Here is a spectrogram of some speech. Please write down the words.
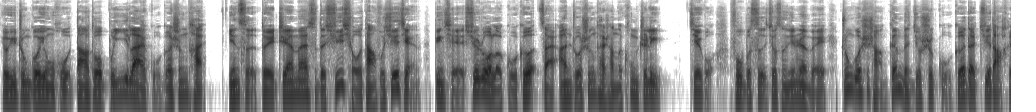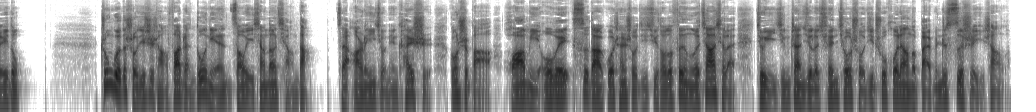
由于中国用户大多不依赖谷歌生态。因此，对 GMS 的需求大幅削减，并且削弱了谷歌在安卓生态上的控制力。结果，福布斯就曾经认为，中国市场根本就是谷歌的巨大黑洞。中国的手机市场发展多年，早已相当强大。在2019年开始，光是把华米、OV 四大国产手机巨头的份额加起来，就已经占据了全球手机出货量的百分之四十以上了。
